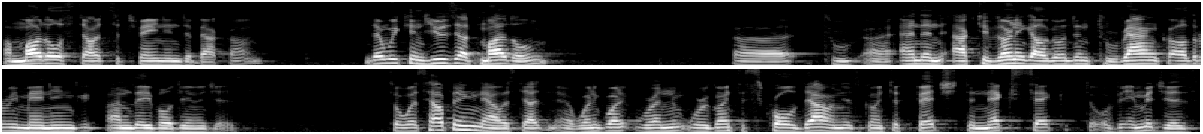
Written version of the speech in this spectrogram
a model starts to train in the background. And Then we can use that model uh, to, uh, and an active learning algorithm to rank all the remaining unlabeled images. So what's happening now is that uh, when, when, we're going to scroll down, it's going to fetch the next set of images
